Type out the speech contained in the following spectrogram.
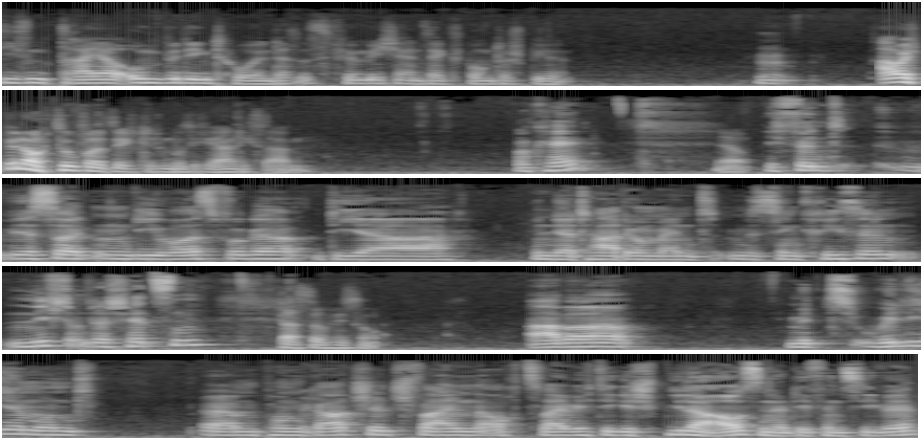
diesen Dreier unbedingt holen. Das ist für mich ein Sechs-Punkte-Spiel. Hm. Aber ich bin auch zuversichtlich, muss ich ehrlich sagen. Okay. Ja. Ich finde, wir sollten die Wolfsburger, die ja in der Tat im Moment ein bisschen kriseln, nicht unterschätzen. Das sowieso. Aber mit William und ähm, Pongracic fallen auch zwei wichtige Spieler aus in der Defensive.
